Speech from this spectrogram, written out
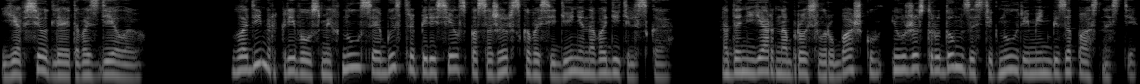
Я все для этого сделаю». Владимир криво усмехнулся и быстро пересел с пассажирского сиденья на водительское. А Данияр набросил рубашку и уже с трудом застегнул ремень безопасности.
